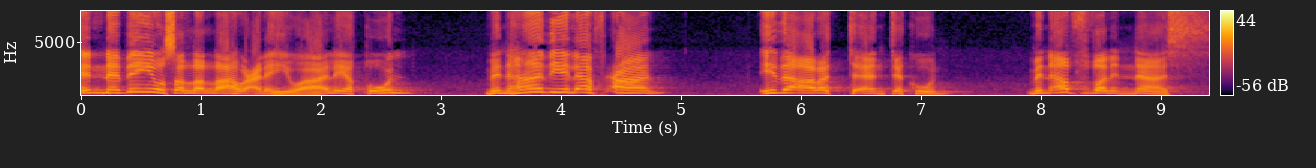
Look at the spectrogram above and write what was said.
النبي صلى الله عليه وآله يقول من هذه الأفعال إذا أردت أن تكون من أفضل الناس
